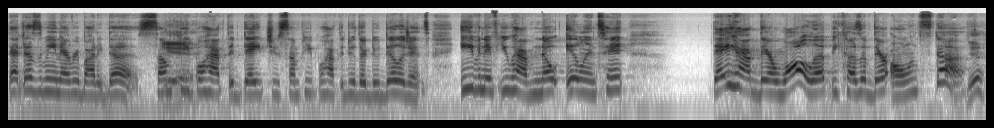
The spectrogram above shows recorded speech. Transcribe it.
That doesn't mean everybody does. Some. Yeah. people have to date you. Some people have to do their due diligence. Even if you have no ill intent, they have their wall up because of their own stuff. Yeah,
